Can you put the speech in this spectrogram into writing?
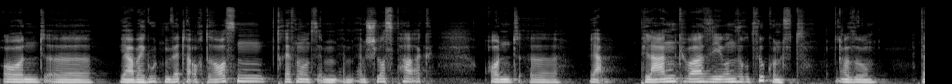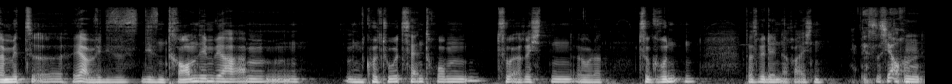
Und äh, ja, bei gutem Wetter auch draußen treffen wir uns im, im, im Schlosspark und äh, ja, planen quasi unsere Zukunft. Also damit äh, ja, wir dieses, diesen Traum, den wir haben, ein Kulturzentrum zu errichten oder zu gründen, dass wir den erreichen. Das ist ja auch ein,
